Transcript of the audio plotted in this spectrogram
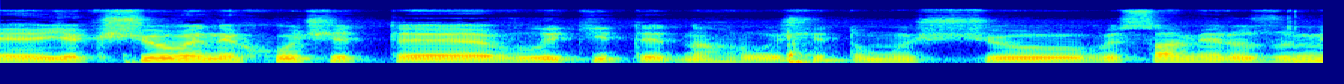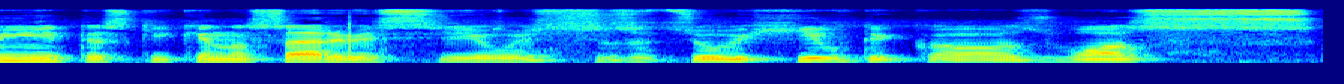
Якщо ви не хочете влетіти на гроші, тому що ви самі розумієте, скільки на сервісі ось за цього хілтика з вас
